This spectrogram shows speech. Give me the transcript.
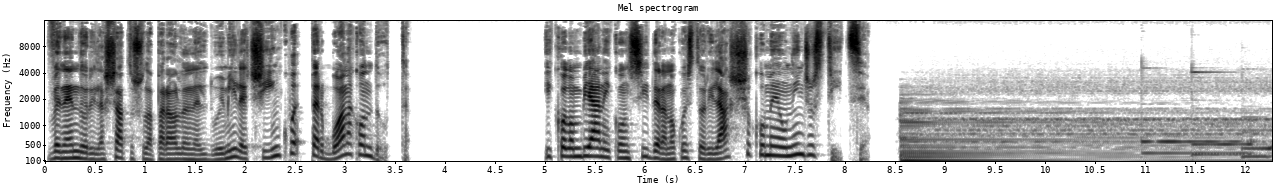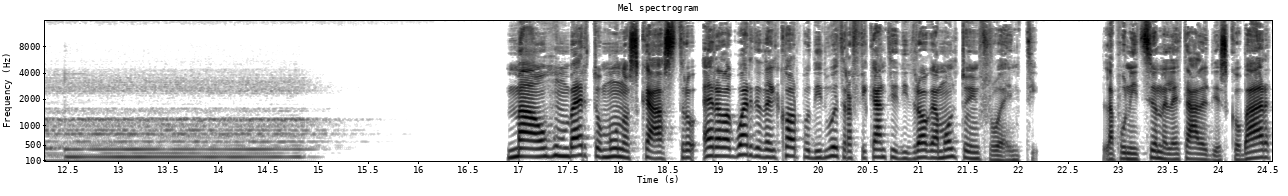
venendo rilasciato sulla parola nel 2005 per buona condotta. I colombiani considerano questo rilascio come un'ingiustizia. Ma Umberto Munoz Castro era la guardia del corpo di due trafficanti di droga molto influenti. La punizione letale di Escobar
